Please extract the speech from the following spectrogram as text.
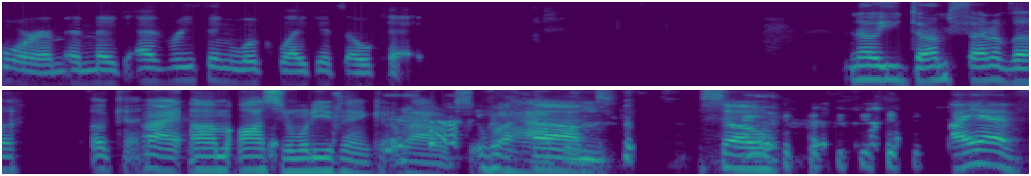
for him and make everything look like it's okay. No, you dumb son of a. Okay. All right, um, Austin, what do you think about what Um, happened? so I have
